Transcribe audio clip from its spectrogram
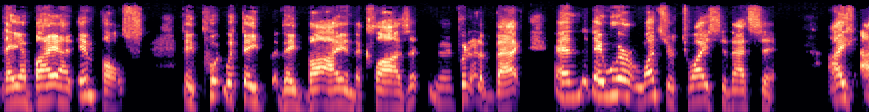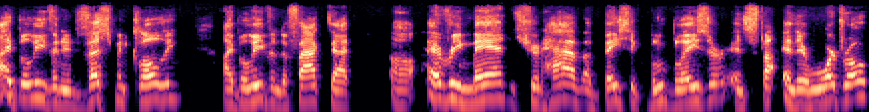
they buy on impulse. They put what they they buy in the closet, they put it in a bag, and they wear it once or twice, and that's it. I, I believe in investment clothing. I believe in the fact that uh, every man should have a basic blue blazer in, st- in their wardrobe,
